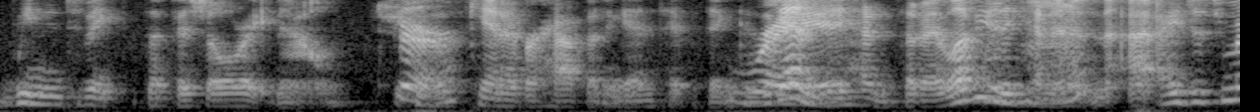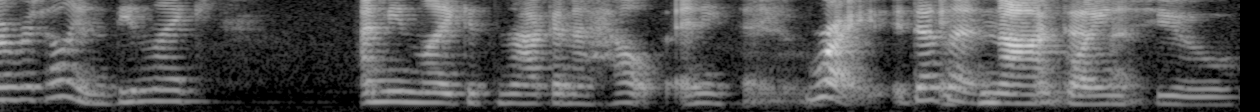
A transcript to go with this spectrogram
we need to make this official right now. Sure. Because this can't ever happen again, type of thing. Because Right. again, they hadn't said I love you. They Mhm. hadn't. And I, I just remember telling them, being like, I mean, like it's not going to help anything. Right. It doesn't. It's not it going doesn't. to.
